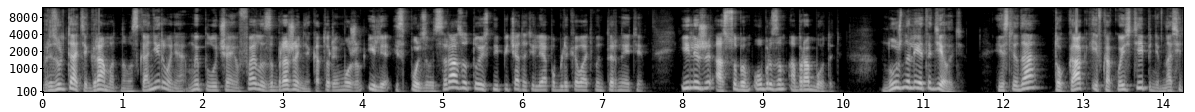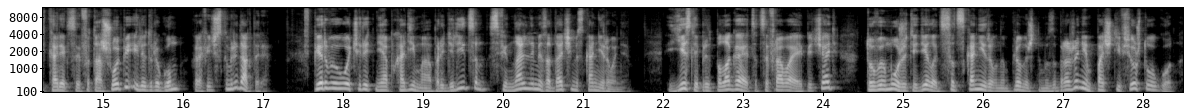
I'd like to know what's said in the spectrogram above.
В результате грамотного сканирования мы получаем файл изображения, который можем или использовать сразу, то есть не печатать или опубликовать в интернете, или же особым образом обработать. Нужно ли это делать? Если да, то как и в какой степени вносить коррекции в Photoshop или другом графическом редакторе? В первую очередь необходимо определиться с финальными задачами сканирования. Если предполагается цифровая печать, то вы можете делать с отсканированным пленочным изображением почти все, что угодно.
